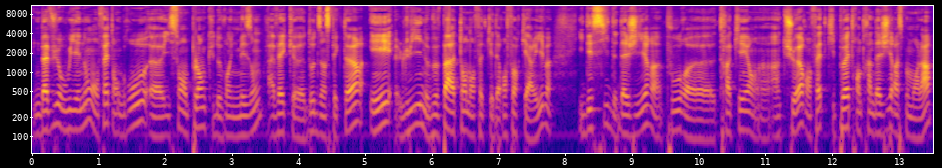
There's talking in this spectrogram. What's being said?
une bavure, oui et non. En fait, en gros, euh, ils sont en planque devant une maison avec euh, d'autres inspecteurs et lui ne veut pas attendre en fait qu'il y ait des renforts qui arrivent. Il décide d'agir pour euh, traquer un, tueur en fait qui peut être en train d'agir à ce moment-là,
